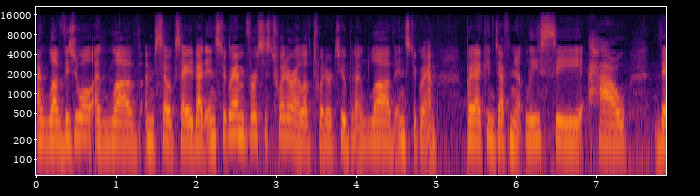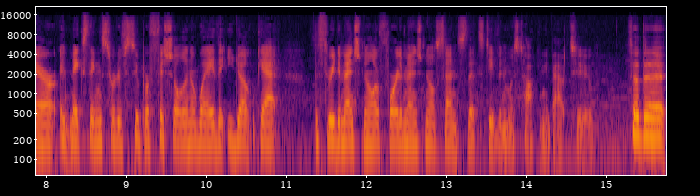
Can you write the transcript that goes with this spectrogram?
i love visual i love i'm so excited about instagram versus twitter. I love twitter too but i love instagram. But i can definitely see how there it makes things sort of superficial in a way that you don't get the three-dimensional or four-dimensional sense that steven was talking about too. So the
